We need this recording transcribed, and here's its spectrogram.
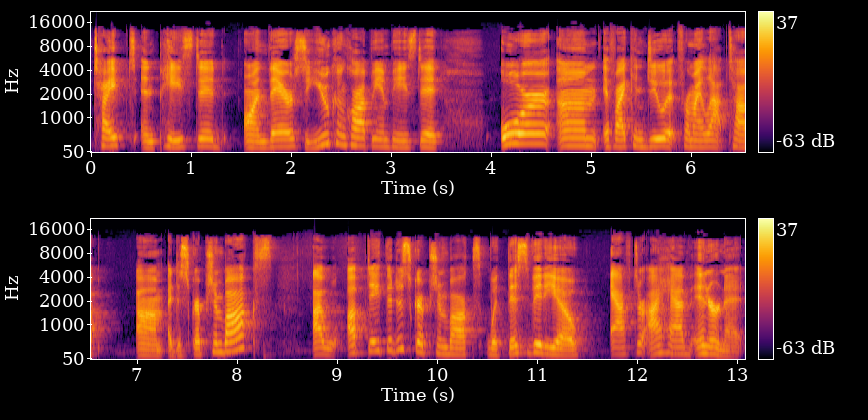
typed and pasted on there so you can copy and paste it or um, if I can do it for my laptop, um, a description box. I will update the description box with this video after I have internet.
